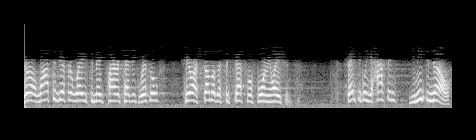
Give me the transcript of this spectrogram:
There are lots of different ways to make pyrotechnic whistles. Here are some of the successful formulations. Basically, you have to, you need to know,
